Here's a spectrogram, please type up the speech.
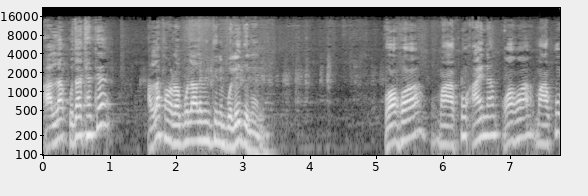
আল্লাহ কোথায় থাকে? আল্লাহ পাক রব্বুল আলমিন তিনি বলে দিলেন ওয়াহা মা আকুম আয়নাম ওয়াহা মা আকুম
